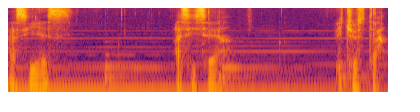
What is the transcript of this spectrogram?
Así es, así sea, hecho está.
